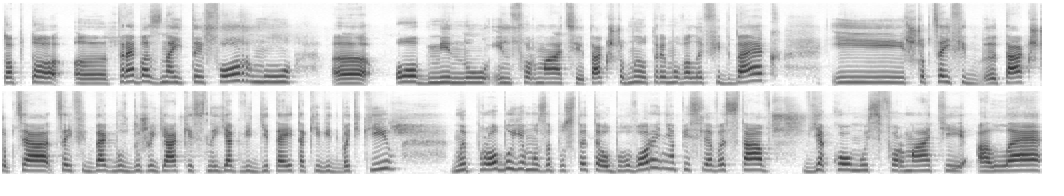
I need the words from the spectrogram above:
Тобто е, треба знайти форму обміну інформації, так, щоб ми отримували фідбек, і щоб цей фід, е, так, щоб ця, цей фідбек був дуже якісний як від дітей, так і від батьків. Ми пробуємо запустити обговорення після вистав в якомусь форматі, але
